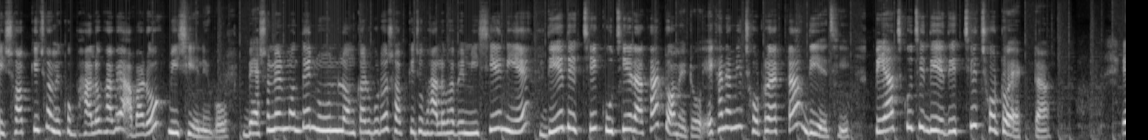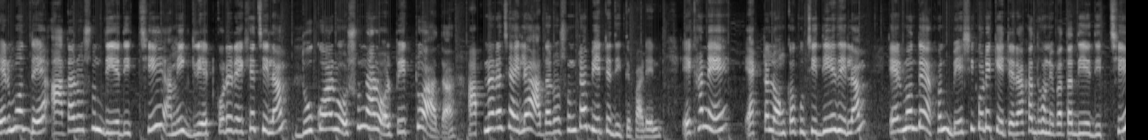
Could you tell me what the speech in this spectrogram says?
এই সব কিছু আমি খুব ভালোভাবে আবারও মিশিয়ে নেব। বেসনের মধ্যে নুন, লঙ্কার গুঁড়ো সব কিছু ভালোভাবে মিশিয়ে নিয়ে দিয়ে দিচ্ছি কুচিয়ে রাখা টমেটো। এখানে আমি ছোট একটা দিয়েছি। পেঁয়াজ কুচি দিয়ে দিচ্ছি ছোট একটা। এর মধ্যে আদা, রসুন দিয়ে দিচ্ছি। আমি গ্রেট করে রেখেছিলাম দু কোয়া রসুন আর অল্প একটু আদা। আপনারা চাইলে আদা, রসুনটা বেটে দিতে পারেন। এখানে একটা লঙ্কা কুচি দিয়ে দিলাম। এর মধ্যে এখন বেশি করে কেটে রাখা ধনেপাতা দিয়ে দিচ্ছি।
